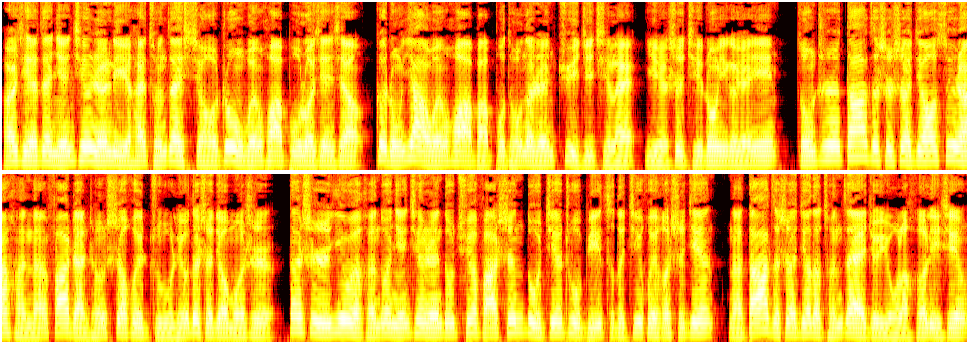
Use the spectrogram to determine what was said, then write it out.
而且在年轻人里还存在小众文化部落现象，各种亚文化把不同的人聚集起来，也是其中一个原因。总之，搭子式社交虽然很难发展成社会主流的社交模式，但是因为很多年轻人都缺乏深度接触彼此的机会和时间，那搭子社交的存在就有了合理性。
